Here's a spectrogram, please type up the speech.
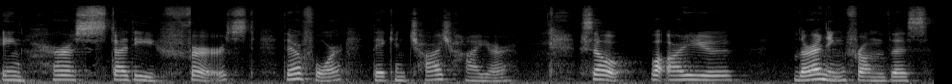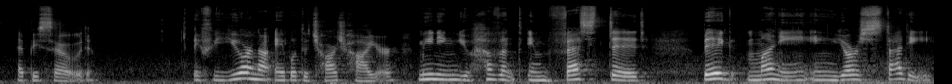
in her study first. Therefore, they can charge higher. So, what are you learning from this episode? If you are not able to charge higher, meaning you haven't invested big money in your study.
